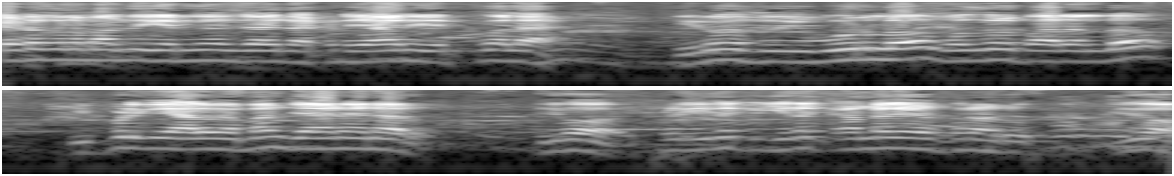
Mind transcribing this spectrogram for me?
ఏడు వందల మంది ఎనిమిది వందల జాయిన్ అక్కడ జాయిన్ ఎత్తుకోలే. ఈ రోజు ఈ ఊర్లో ముదుగులపాలెంలో ఇప్పటికి యాభై మంది జాయిన్ అయినారు. ఇదిగో ఇప్పుడు ఈయనకి ఈయన కండగా చేస్తున్నారు ఇదిగో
